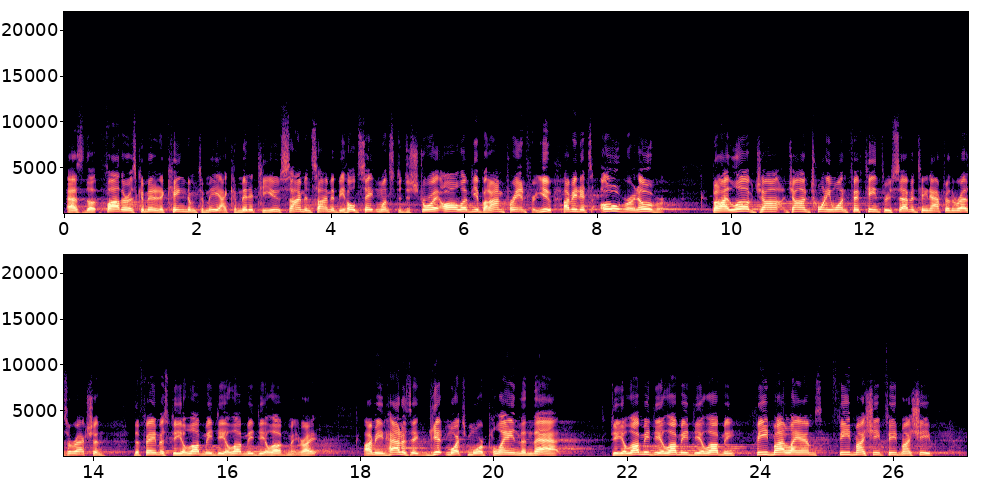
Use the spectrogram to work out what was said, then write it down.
as the Father has committed a kingdom to me, I commit it to you. Simon, Simon, behold, Satan wants to destroy all of you, but I'm praying for you. I mean, it's over and over. But I love John, John 21, 15 through 17 after the resurrection, the famous, Do you love me? Do you love me? Do you love me? Right? I mean, how does it get much more plain than that? Do you love me? Do you love me? Do you love me? Feed my lambs, feed my sheep, feed my sheep.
